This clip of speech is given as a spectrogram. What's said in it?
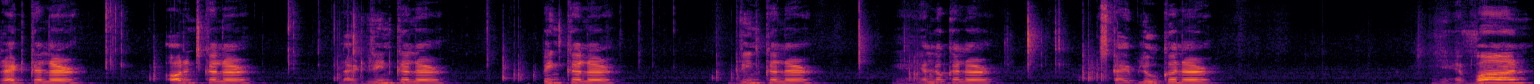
red colour orange colour light green colour pink colour green colour ये yellow colour sky blue colour, ये है वन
